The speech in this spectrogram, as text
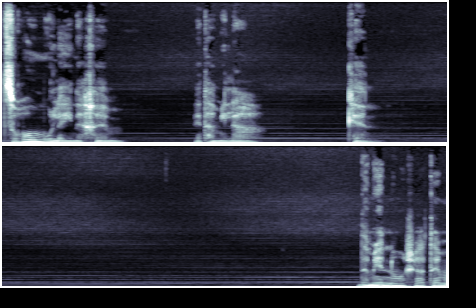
צרו מול עיניכם את המילה כן. דמיינו שאתם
